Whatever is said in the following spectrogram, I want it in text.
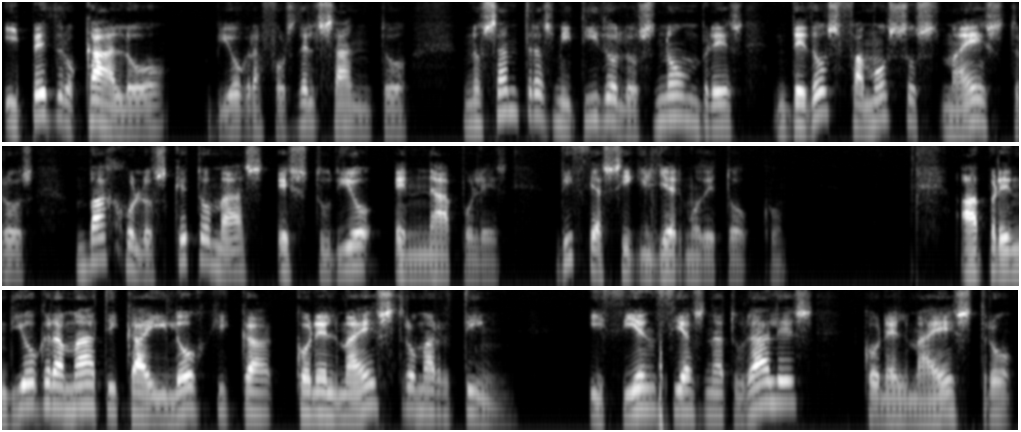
y Pedro Calo, biógrafos del santo, nos han transmitido los nombres de dos famosos maestros bajo los que Tomás estudió en Nápoles. Dice así Guillermo de Tocco. Aprendió gramática y lógica con el maestro Martín y ciencias naturales con el maestro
